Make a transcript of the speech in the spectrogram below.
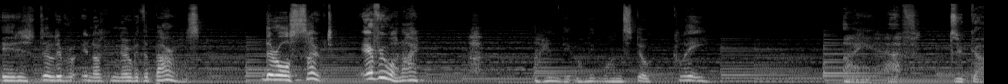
It is deliberately knocking over the barrels. They're all soaked. Everyone, I. I am the only one still clean. I have to go.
